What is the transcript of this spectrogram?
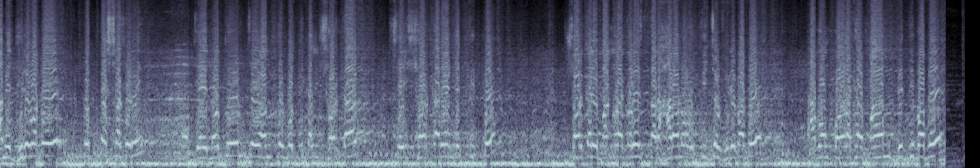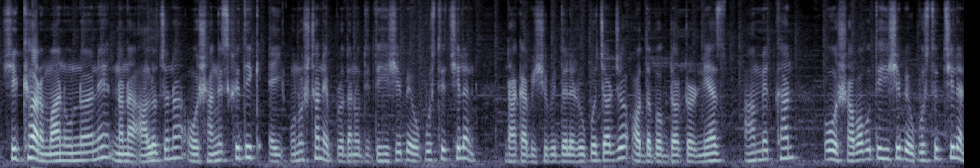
আমি ধীরভাবে প্রত্যাশা করি যে নতুন যে অন্তর্বর্তীকালীন সরকার, সেই সরকারের নেতৃত্বে সরকারি বাংলা কলেজ তার হারানো ঐতিহ্য ফিরে পাবে এবং পড়ালেখার মান বৃদ্ধি পাবে। শিক্ষার মান উন্নয়নে নানা আলোচনা ও সাংস্কৃতিক এই অনুষ্ঠানে প্রধান অতিথি হিসেবে উপস্থিত ছিলেন ঢাকা বিশ্ববিদ্যালয়ের উপাচার্য অধ্যাপক ডক্টর নিয়াজ আহমেদ খান ও সভাপতি হিসেবে উপস্থিত ছিলেন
